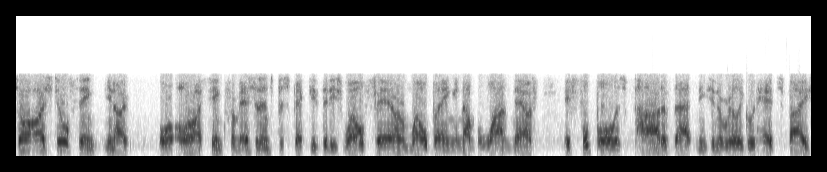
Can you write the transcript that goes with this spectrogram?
So I still think, you know, or, or I think from Essendon's perspective that his welfare and well-being are number one. Now, if, if football is part of that and he's in a really good headspace,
